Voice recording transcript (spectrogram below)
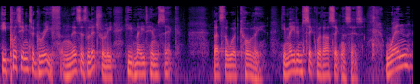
He put him to grief. And this is literally, he made him sick. That's the word koli. He made him sick with our sicknesses. When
